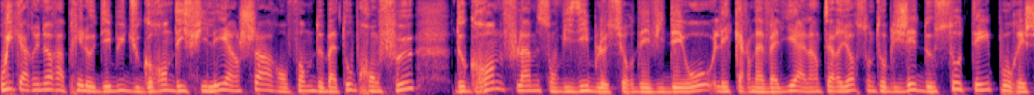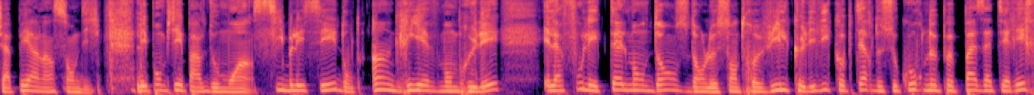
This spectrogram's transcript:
Oui, car une heure après le début du grand défilé, un char en forme de bateau prend feu. De grandes flammes sont visibles sur des vidéos. Les carnavaliers à l'intérieur sont obligés de sauter pour échapper à l'incendie. Les pompiers parlent d'au moins six blessés, dont un grièvement brûlé. Et la foule est tellement dense dans le centre-ville que l'hélicoptère de secours ne peut pas atterrir.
